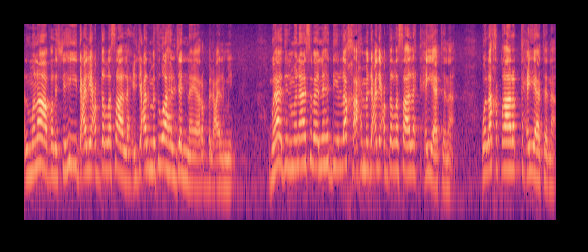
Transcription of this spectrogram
المناضل الشهيد علي عبد الله صالح يجعل مثواه الجنة يا رب العالمين. وبهذه المناسبة نهدي الأخ أحمد علي عبد الله صالح تحياتنا والأخ طارق تحياتنا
